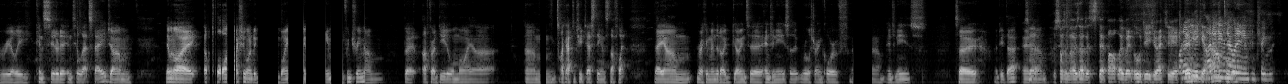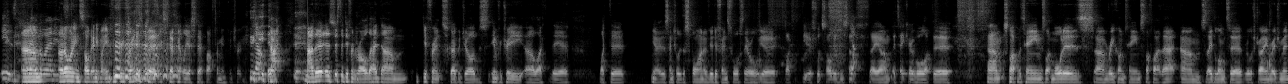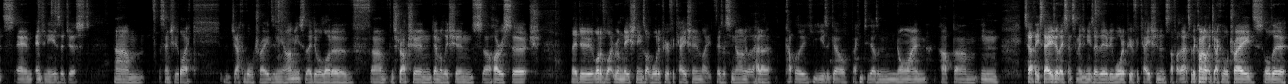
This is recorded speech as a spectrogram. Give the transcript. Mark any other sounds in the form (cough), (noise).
really considered it until that stage. Um, then when I applied, I actually wanted to join infantryman. Um, but after I did all my uh, um, like aptitude testing and stuff like, they um, recommended I go into engineers, so the Royal Australian Corps of um, Engineers. So I did that, and so, um, for someone knows how to step up, they went, "Oh, geez, you're actually I don't academic." even, I don't even know what an infantry m- is, whatever um, the word is. I don't want to insult any of my infantry friends, but (laughs) it's definitely a step up from infantry. Yeah. Nah, nah, there, it's just a different role. They had um, different scope of jobs. Infantry, uh, like they're like the you know essentially the spine of your defense force. They're all your like your foot soldiers and stuff. They um they take care of all like the um, sniper teams, like mortars, um, recon teams, stuff like that. Um, so they belong to Royal Australian Regiments, and engineers are just um, essentially like jack of all trades in the army. So they do a lot of um, construction, demolitions, uh, high research. They do a lot of like real niche things like water purification. Like there's a tsunami, like they had a couple of years ago, back in 2009, up um, in Southeast Asia. They sent some engineers over there to do water purification and stuff like that. So they're kind of like a jack of all trades. All the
